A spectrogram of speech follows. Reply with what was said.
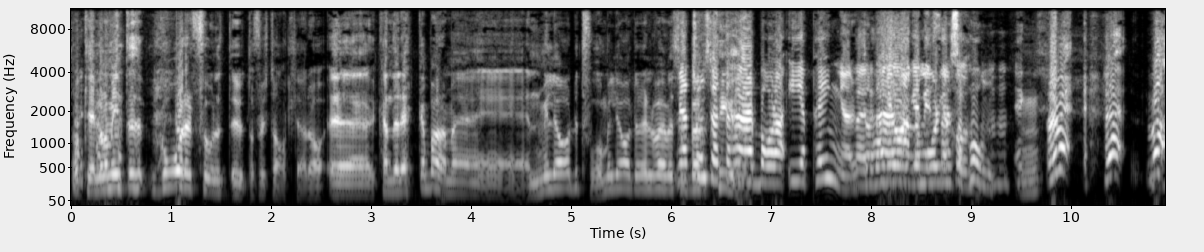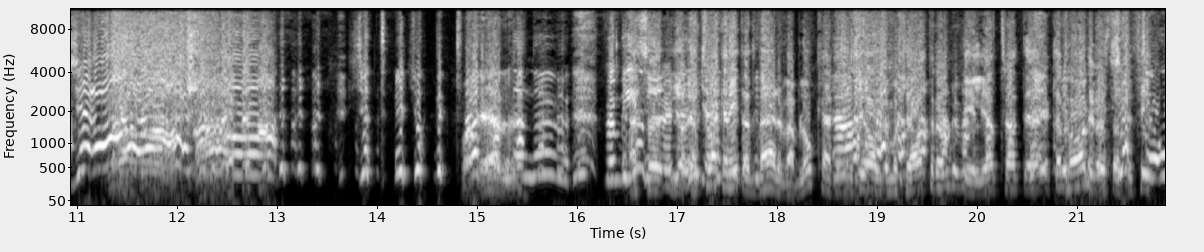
Okej, men om vi inte går fullt ut och förstatliga då. Eh, kan det räcka bara med en miljard, två miljarder eller vad är det Men som jag tror inte att till? det här bara är pengar. Nej, utan det här är handlar om organisation. organisation. Mm. Eh, va? Jättejobbigt. Vad är det? nu? Vem är Alltså, du jag, jag tror jag kan hitta ett värvablock här till Socialdemokraterna om du vill. Jag tror att jag kan ha det någonstans i fickan här.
